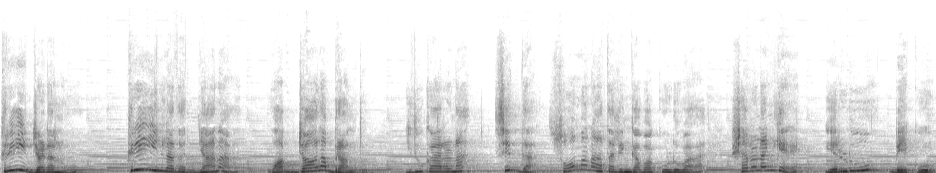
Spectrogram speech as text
ಕ್ರೀ ಜಡನು, ಕ್ರೀ ಇಲ್ಲದ ಜ್ಞಾನ ವಾಗ್ಜಾಲ ಭ್ರಾಂತು ಇದು ಕಾರಣ ಸಿದ್ಧ. ಸೋಮನಾಥಲಿಂಗವ ಕೂಡುವ ಶರಣಂಗೆ ಎರಡೂ ಬೇಕು.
